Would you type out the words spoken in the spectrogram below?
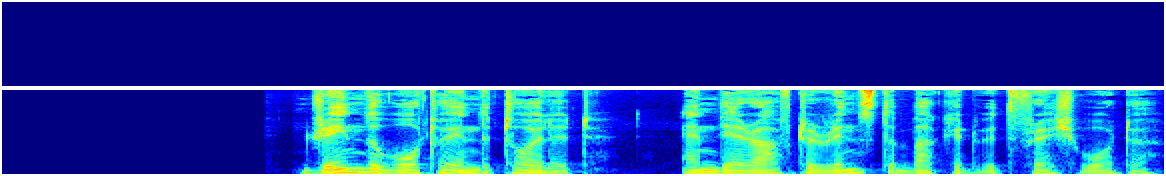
Drain the water in the toilet and thereafter rinse the bucket with fresh water.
